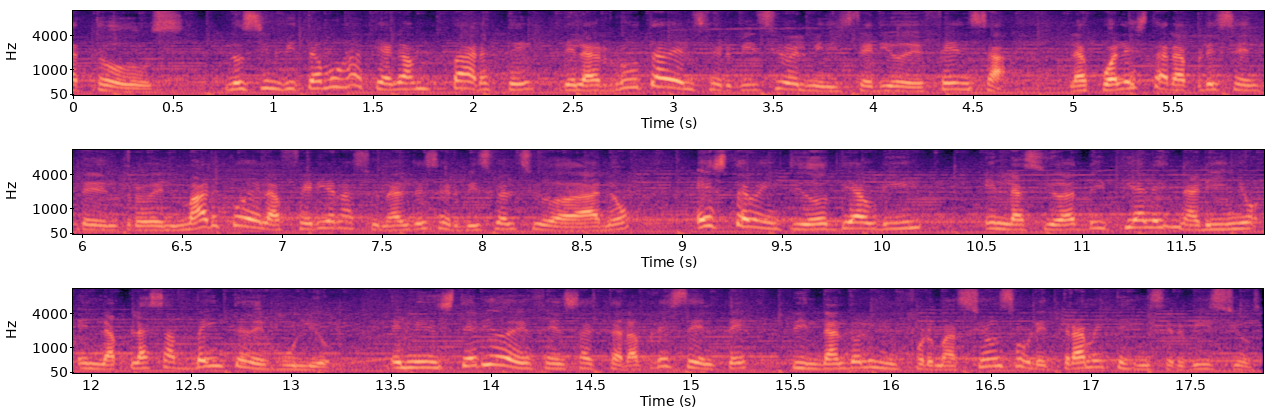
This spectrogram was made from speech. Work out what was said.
a todos, los invitamos a que hagan parte de la ruta del servicio del Ministerio de Defensa, la cual estará presente dentro del marco de la Feria Nacional de Servicio al Ciudadano este 22 de abril en la ciudad de Ipiales, Nariño, en la Plaza 20 de Julio. El Ministerio de Defensa estará presente brindándoles información sobre trámites y servicios.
